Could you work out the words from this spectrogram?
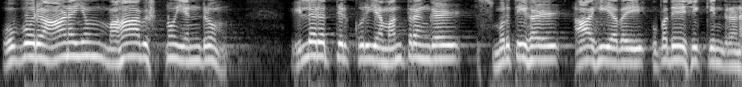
ஒவ்வொரு ஆணையும் மகாவிஷ்ணு என்றும் இல்லறத்திற்குரிய மந்திரங்கள் ஸ்மிருதிகள் ஆகியவை உபதேசிக்கின்றன.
